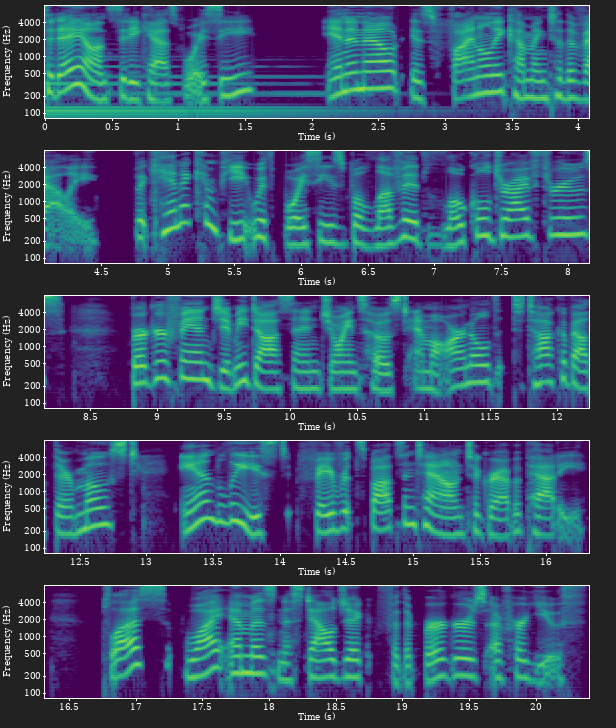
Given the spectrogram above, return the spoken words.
Today on CityCast Boise, In N Out is finally coming to the Valley. But can it compete with Boise's beloved local drive throughs? Burger fan Jimmy Dawson joins host Emma Arnold to talk about their most and least favorite spots in town to grab a patty. Plus, why Emma's nostalgic for the burgers of her youth.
